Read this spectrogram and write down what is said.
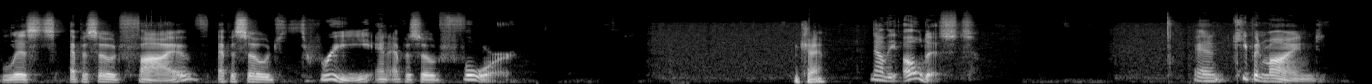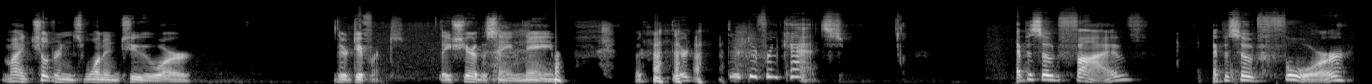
lists episode 5, episode 3, and episode 4. Okay. Now, the oldest, and keep in mind, my children's 1 and 2 are, they're different. They share the same name, but they're, they're different cats. Episode 5, episode 4,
